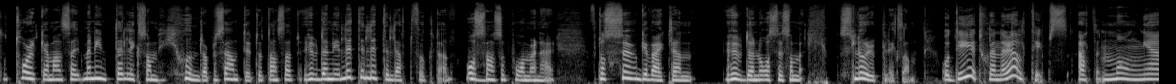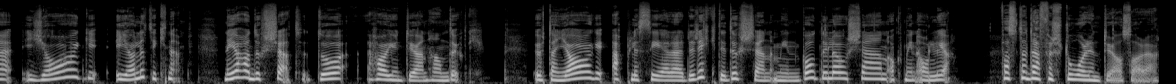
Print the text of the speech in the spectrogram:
så torkar man sig, men inte liksom hundraprocentigt, utan så att huden är lite, lite lätt fuktad. Mm. Och sen så på med den här. För då suger verkligen huden sig som slurp. Liksom. Och det är ett generellt tips, att många, jag är jag lite knäpp. När jag har duschat, då har ju inte jag en handduk, utan jag applicerar direkt i duschen min bodylotion och min olja. Fast det där förstår inte jag, Sara.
